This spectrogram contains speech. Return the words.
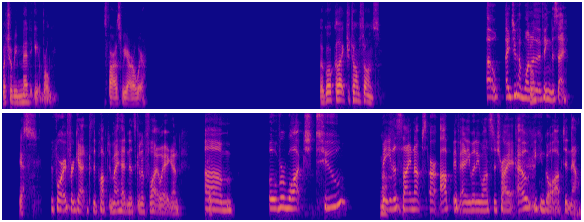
which will be mid-April, as far as we are aware. So go collect your tombstones. Oh, I do have one Cool. other thing to say Yes. before I forget because it popped in my head and it's going to fly away again. Um, Overwatch 2 No. Beta signups are up. If anybody wants to try it out, you can go opt in now.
